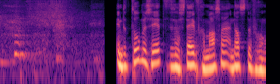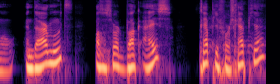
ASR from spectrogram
In de tobbe zit dus een stevige massa en dat is de wrongel. En daar moet, als een soort bak ijs, schepje voor schepje,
